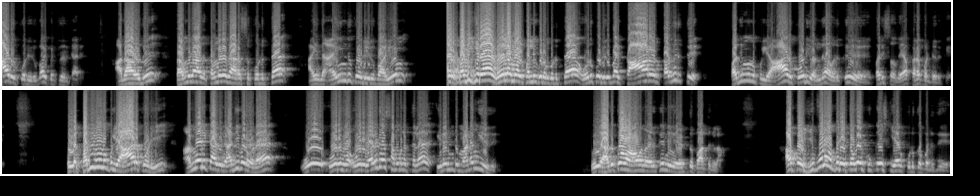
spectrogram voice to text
ஆறு கோடி ரூபாய் பெற்றிருக்காரு. அதாவது தமிழ்நாடு தமிழக அரசு கொடுத்த ஐந்து ஐந்து கோடி ரூபாயும் அவர் படிக்கிற வேலம்மாள் பள்ளிக்கூடம் கொடுத்த ஒரு கோடி ரூபாய் காரம் தவிர்த்து பதிமூணு புள்ளி ஆறு கோடி வந்து அவருக்கு பரிசோதையா பெறப்பட்டிருக்கு. இந்த பதிமூணு புள்ளி ஆறு கோடி அமெரிக்காவின் அதிபரோட ஒரு- ஒரு வருட சம்பளத்துல இரண்டு மடங்கு இது. நீங்க அதுக்கும் ஆவணம் இருக்கு நீங்க எடுத்து பாத்துக்கலாம் அப்ப இவ்வளவு பெரிய தொகை குகேஷ்க்கு ஏன் கொடுக்கப்படுது?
